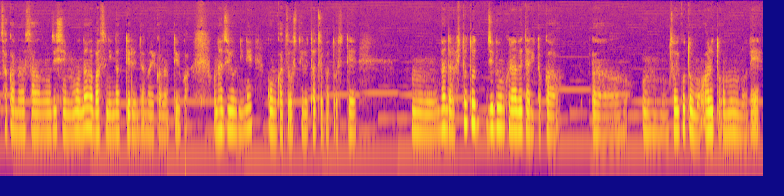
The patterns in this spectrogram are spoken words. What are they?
魚さん自身もナーバスになってるんじゃないかなっていうか、同じようにね、婚活をしてる立場として、うん、なんだろう、人と自分を比べたりとか、あうん、そういうこともあると思うので、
